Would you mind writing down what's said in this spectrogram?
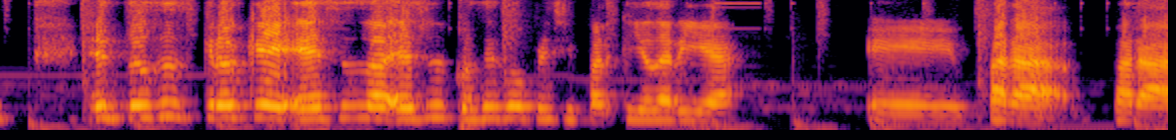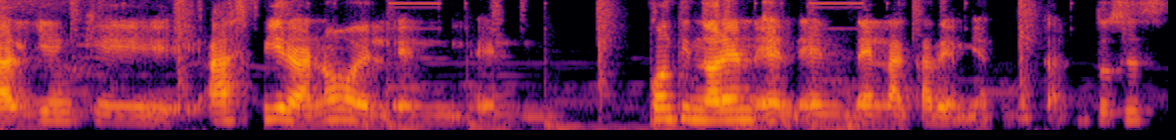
Entonces creo que ese es, el consejo principal que yo daría eh, para, para alguien que aspira, ¿no? El, continuar en, en, la academia como tal. Entonces,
